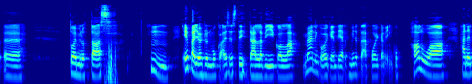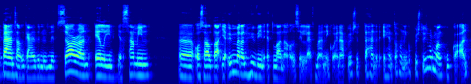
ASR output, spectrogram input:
ö, toiminut taas hmm, epäjohdonmukaisesti tällä viikolla. Mä en niin oikein tiedä, mitä tämä poika niin kuin, haluaa. Hänen päänsä on kääntynyt nyt Saran, Elin ja Samin ö, osalta, ja ymmärrän hyvin, että Lana on silleen, että mä en niin enää pysty tähän, että eihän tuohon niin pystyisi varmaan kukaan.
